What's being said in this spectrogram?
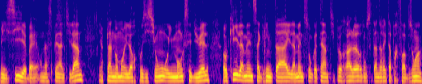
Mais ici, eh ben, on a ce penalty là. Il y a plein de moments où il est hors position, où il manque ses duels. Ok, il amène sa grinta, il amène son côté un petit peu râleur dont cet Anderlecht a parfois besoin.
